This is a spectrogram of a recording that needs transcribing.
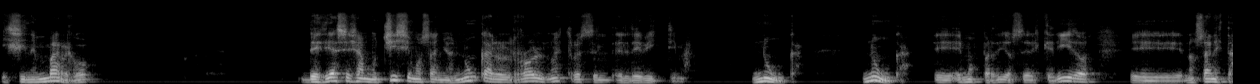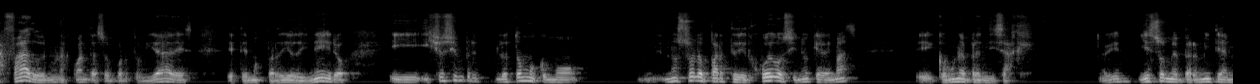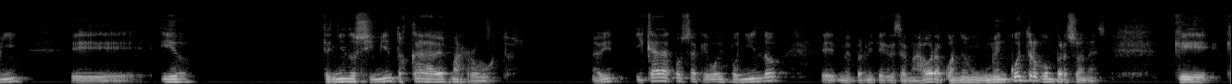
Y sin embargo, desde hace ya muchísimos años, nunca el rol nuestro es el, de víctima. Nunca, nunca. Eh, hemos perdido seres queridos, nos han estafado en unas cuantas oportunidades, este, hemos perdido dinero. Y, yo siempre lo tomo como no solo parte del juego, sino que además eh, como un aprendizaje. Y eso me permite a mí ir teniendo cimientos cada vez más robustos. Y cada cosa que voy poniendo eh, me permite crecer más. Ahora, cuando me encuentro con personas que,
